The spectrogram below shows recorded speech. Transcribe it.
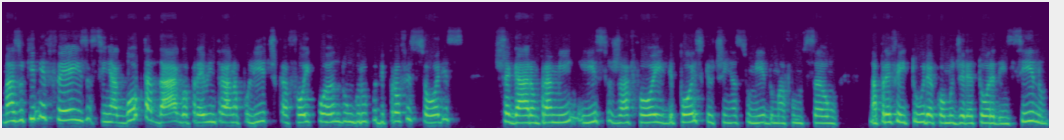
mas o que me fez, assim, a gota d'água para eu entrar na política foi quando um grupo de professores chegaram para mim, e isso já foi depois que eu tinha assumido uma função na prefeitura como diretora de ensino,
